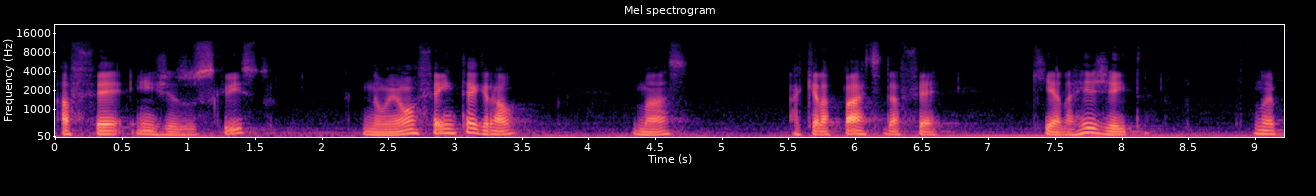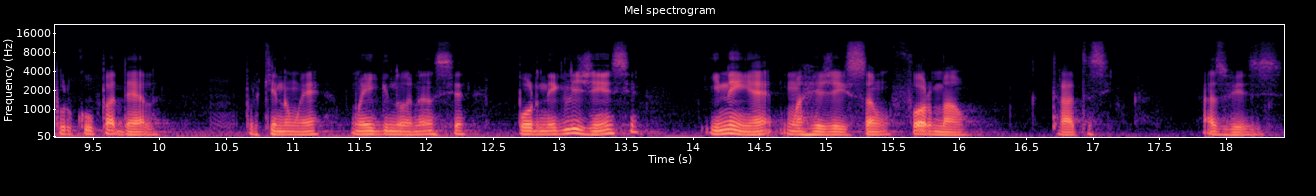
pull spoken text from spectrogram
a fé em Jesus Cristo, não é uma fé integral, mas aquela parte da fé que ela rejeita não é por culpa dela, porque não é uma ignorância por negligência e nem é uma rejeição formal. Trata-se, às vezes,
